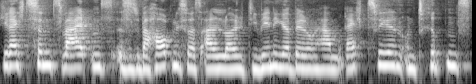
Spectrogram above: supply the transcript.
die rechts sind. Zweitens ist es überhaupt nicht so, dass alle Leute, die weniger Bildung haben, rechts wählen. Und drittens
